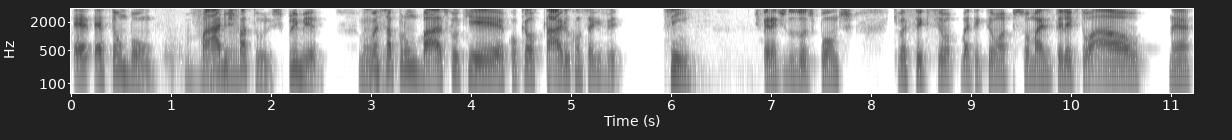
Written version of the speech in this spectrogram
é, é tão bom. Vários Uhum. fatores. Primeiro, Mano. começar por um básico que qualquer otário consegue ver. Sim. Diferente dos outros pontos, que vai ter que, ser, vai ter, que ter uma pessoa mais intelectual, né?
